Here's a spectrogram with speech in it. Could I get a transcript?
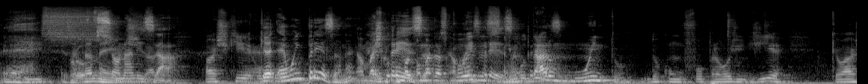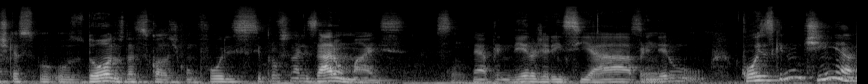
né? É, Isso. Profissionalizar. Eu acho que. é uma empresa, né? É uma empresa. Uma, uma das é coisas que mudaram muito do Kung Fu para hoje em dia, que eu acho que as, os donos das escolas de Kung Fu eles se profissionalizaram mais. Né? Aprenderam a gerenciar, Sim. aprenderam coisas que não tinha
